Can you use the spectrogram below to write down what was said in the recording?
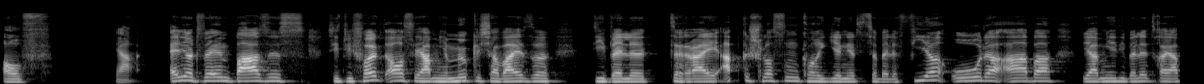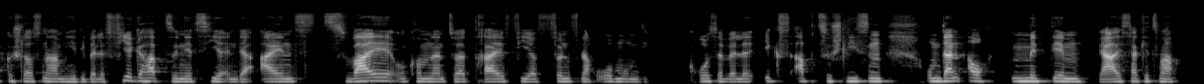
auf ja, Elliott-Wellenbasis sieht wie folgt aus. Wir haben hier möglicherweise die Welle 3 abgeschlossen, korrigieren jetzt zur Welle 4 oder aber wir haben hier die Welle 3 abgeschlossen, haben hier die Welle 4 gehabt, sind jetzt hier in der 1, 2 und kommen dann zur 3, 4, 5 nach oben, um die große Welle X abzuschließen, um dann auch mit dem, ja, ich sag jetzt mal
